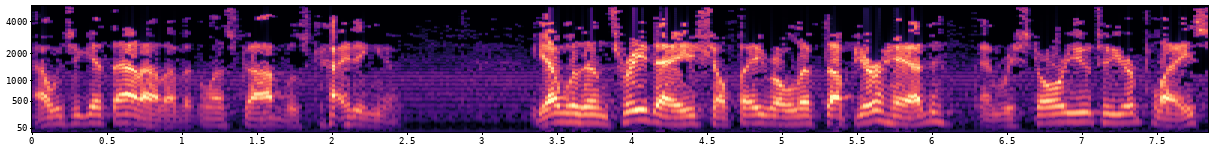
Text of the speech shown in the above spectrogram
How would you get that out of it unless God was guiding you? Yet within three days shall Pharaoh lift up your head and restore you to your place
